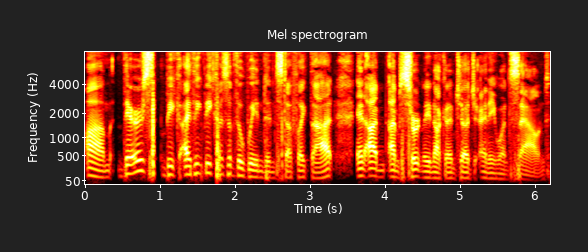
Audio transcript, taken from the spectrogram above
um, there's, bec- I think, because of the wind and stuff like that. And I'm, I'm certainly not going to judge anyone's sound.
